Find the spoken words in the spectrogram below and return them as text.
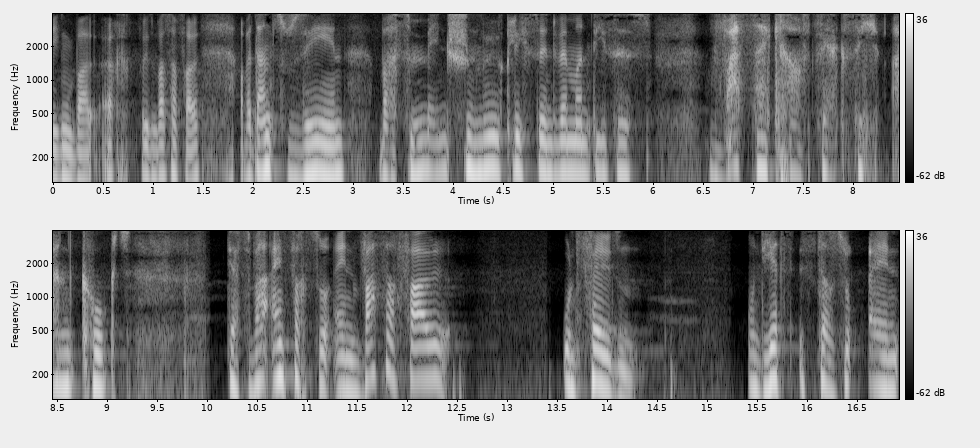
Regenwald, ach, bei diesem Wasserfall. Aber dann zu sehen, was Menschen möglich sind, wenn man dieses Wasserkraftwerk sich anguckt. Das war einfach so ein Wasserfall und Felsen. Und jetzt ist das so ein,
